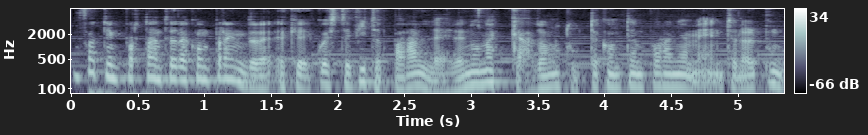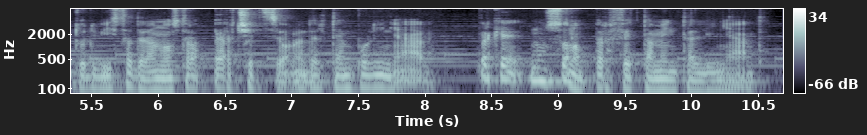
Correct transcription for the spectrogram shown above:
Un fatto importante da comprendere è che queste vite parallele non accadono tutte contemporaneamente dal punto di vista della nostra percezione del tempo lineare, perché non sono perfettamente allineate.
